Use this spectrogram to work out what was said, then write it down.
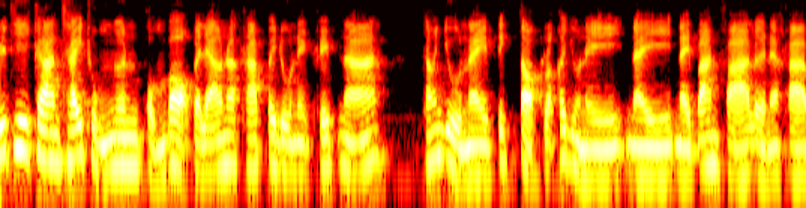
วิธีการใช้ถุงเงินผมบอกไปแล้วนะครับ ไปดูในคลิปนะ ทั้งอยู่ใน t ิ k t o k แล้วก็อยู่ในในในบ้านฟ้าเลยนะครับ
